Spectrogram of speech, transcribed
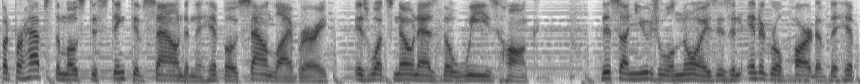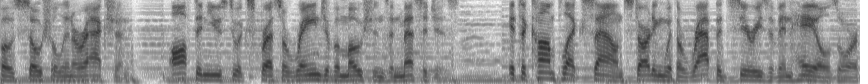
But perhaps the most distinctive sound in the hippo's sound library is what's known as the wheeze honk. This unusual noise is an integral part of the hippo's social interaction, often used to express a range of emotions and messages. It's a complex sound starting with a rapid series of inhales or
